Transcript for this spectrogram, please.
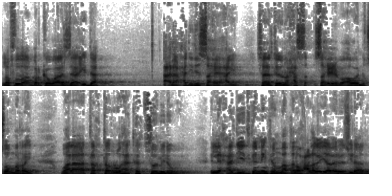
Lafdadaa marka waa zaa'ida calى xadiidi صaxiixayn sanadkeeduna saxiix bu ah waynu soo maray walaa takhtaru ha kadsoomina wey. Ila xadiidka ninka maqla waxaa laga yaaba inuu is yidhaahdo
